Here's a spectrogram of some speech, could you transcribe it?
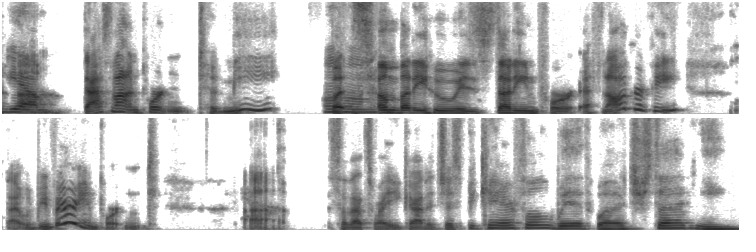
Yeah. Um, that's not important to me, but mm-hmm. somebody who is studying for ethnography, that would be very important. Uh, so that's why you got to just be careful with what you're studying.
